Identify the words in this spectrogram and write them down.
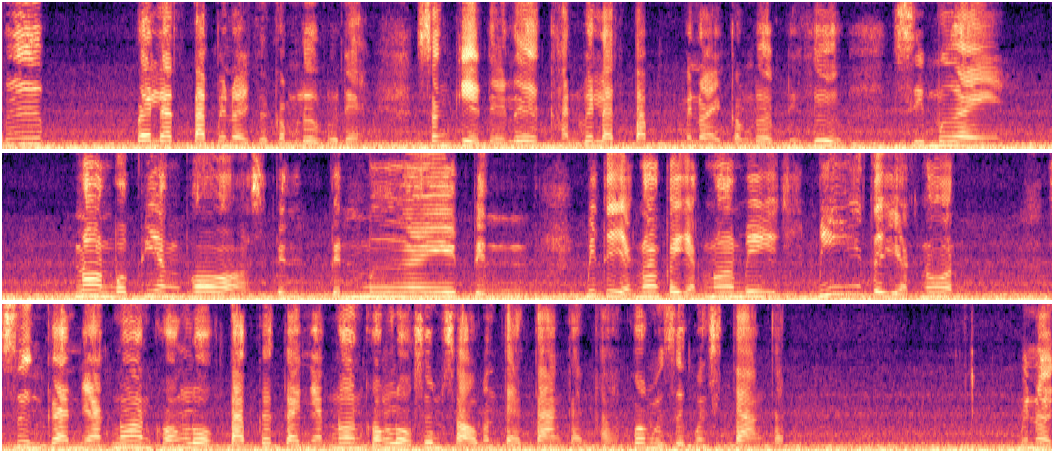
ปึ๊บ เวลาตับไม่น้อยก็กำเริบเลยเด้สังเกตได้เลยขันเวลาตับไม่น้อยกำเริบนี่คือสิเมื่อยนอนบ่เพียงพอเป็นเป็นเมื่อยเป็นมีแต่อยากนอนก็อยากนอนไม่มีแต่อยากนอน ซึ่งการอยากนอนของโรคตับกับการอยากนอนของโรคซึมเศร้ามันแตกต่างกันค่ะ ความรู้สึกมันต่างกัน ไม่น้อย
